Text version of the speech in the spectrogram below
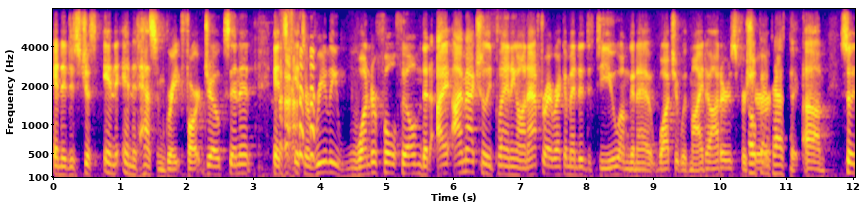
And it is just and, and it has some great fart jokes in it. It's it's a really wonderful film that I I'm actually planning on after I recommended it to you. I'm gonna watch it with my daughters for Oh, sure. fantastic. Um, so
